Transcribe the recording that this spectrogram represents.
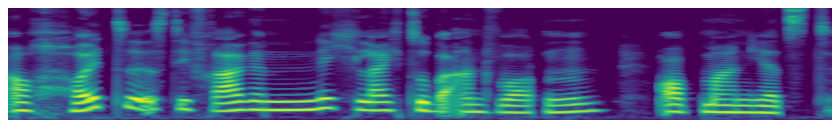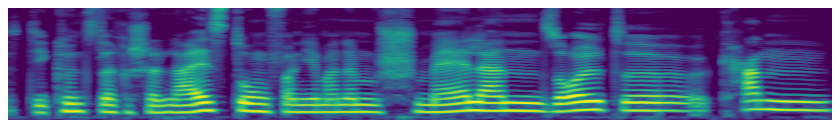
Auch heute ist die Frage nicht leicht zu beantworten, ob man jetzt die künstlerische Leistung von jemandem schmälern sollte, kann,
